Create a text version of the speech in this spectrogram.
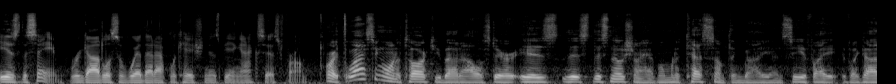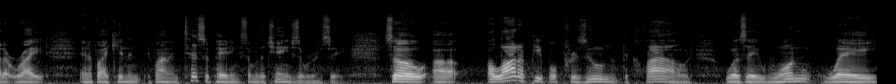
is the same, regardless of where that application is being accessed from. All right, the last thing I want to talk to you about, Alastair, is this, this notion I have. I'm going to test something by you and see if I, if I got it right, and if, I can, if I'm anticipating some of the changes that we're going to see. So, uh, a lot of people presume that the cloud was a one-way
